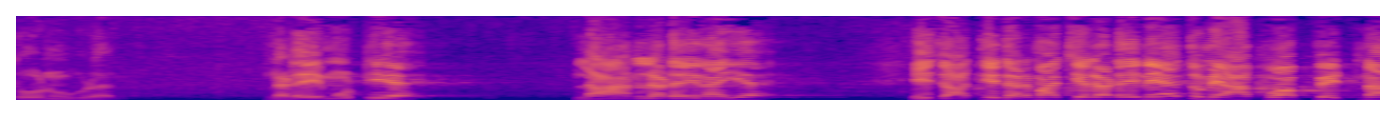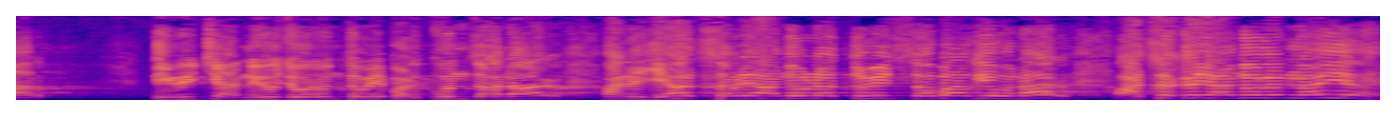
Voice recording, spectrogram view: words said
तोंड उघडत. लढाई मोठी आहे लहान लढाई नाही आहे ही जाती धर्माची लढाई नाही आहे तुम्ही आपोआप पेटणार. टीव्हीच्या न्यूज वरून तुम्ही भडकून जाणार आणि या सगळ्या आंदोलनात तुम्ही सहभागी होणार. असं काही आंदोलन नाही आहे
